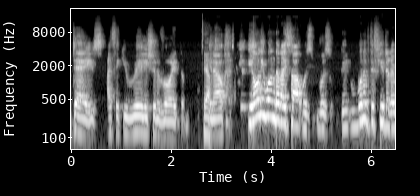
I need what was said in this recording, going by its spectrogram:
days i think you really should avoid them Yeah. you know the only one that i thought was was one of the few that i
